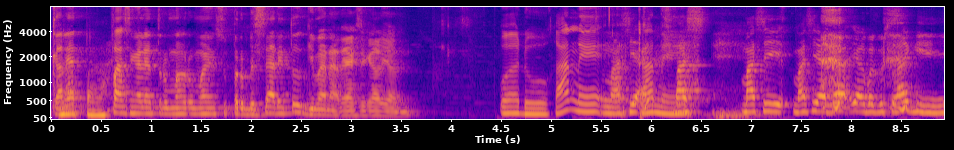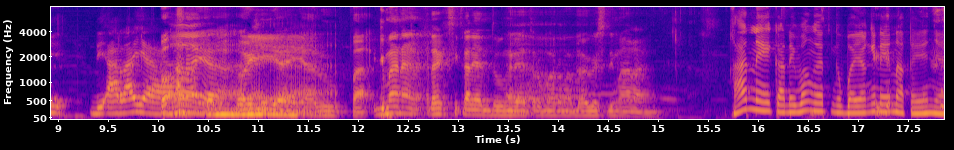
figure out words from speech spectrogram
kalian Kenapa? pas ngeliat rumah-rumah yang super besar itu gimana reaksi kalian? Waduh, kane. Masih kane. mas, masih masih ada yang bagus lagi di Araya. Oh, ya. Oh iya, iya lupa. Gimana reaksi kalian tuh ngeliat rumah-rumah bagus di Malang? Kane, kane banget ngebayangin enak kayaknya.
